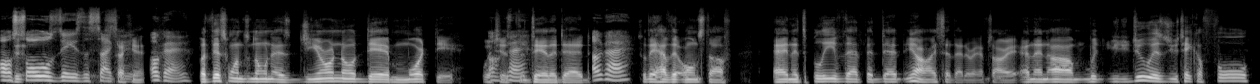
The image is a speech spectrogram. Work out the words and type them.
All the- Souls Day is the second. second. Okay. but this one's known as Giorno de Morti, which is the Day of the Dead. Okay. So they have their own stuff. And it's believed that the dead, you know, I said that already. I'm sorry. And then um, what you do is you take a full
